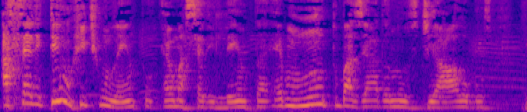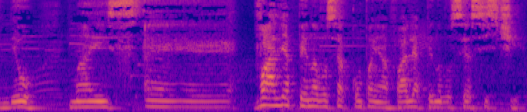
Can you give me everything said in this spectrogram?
A série tem um ritmo lento, é uma série lenta, é muito baseada nos diálogos, entendeu? Mas é, vale a pena você acompanhar, vale a pena você assistir.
